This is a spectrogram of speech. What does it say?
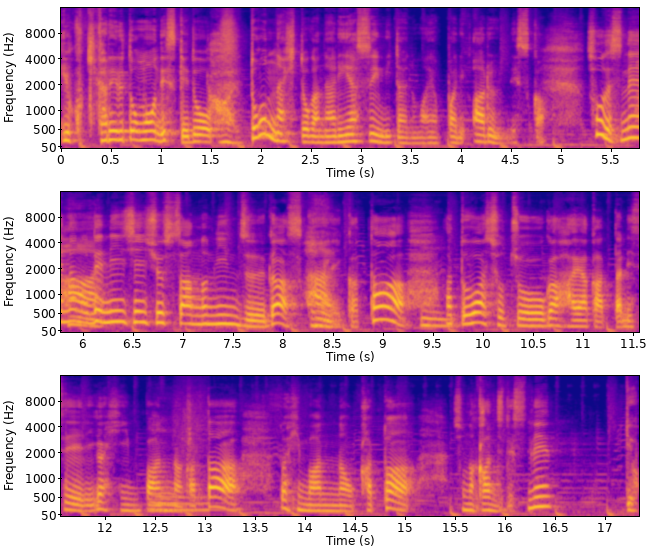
よく聞かれると思うんですけど、はい、どんな人がなりやすいみたいのはやっぱりあるんですか？そうですね、はい、なので妊娠出産の人数が少ない方、はいうん、あとは所長が早かったり生理が頻繁な方、うん、あと肥満の方そんな感じですね。了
